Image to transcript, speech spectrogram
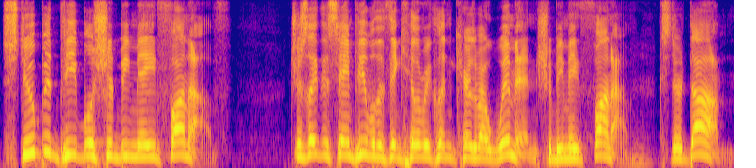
Stupid people should be made fun of. Just like the same people that think Hillary Clinton cares about women should be made fun of because they're dumb.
